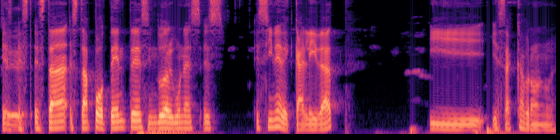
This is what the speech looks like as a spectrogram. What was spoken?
sí. es- está, está potente, sin duda alguna. Es, es, es cine de calidad. Y, y está cabrón, güey.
